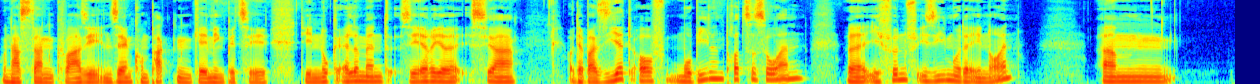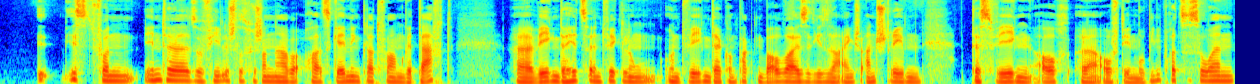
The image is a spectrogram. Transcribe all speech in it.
und hast dann quasi einen sehr kompakten Gaming-PC. Die NUC Element Serie ist ja der basiert auf mobilen Prozessoren, äh, i5, i7 oder i9. Ähm, ist von Intel, so viel ich das verstanden habe, auch als Gaming-Plattform gedacht, äh, wegen der Hitzeentwicklung und wegen der kompakten Bauweise, die sie eigentlich anstreben, deswegen auch äh, auf den Mobilprozessoren,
